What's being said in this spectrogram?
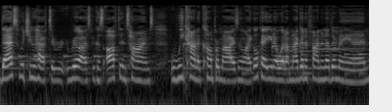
That's what you have to re- realize because oftentimes we kind of compromise and like, okay, you know what, I'm not gonna find another man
